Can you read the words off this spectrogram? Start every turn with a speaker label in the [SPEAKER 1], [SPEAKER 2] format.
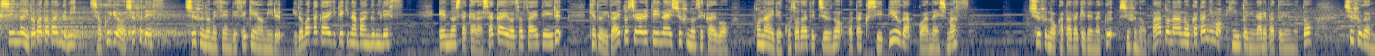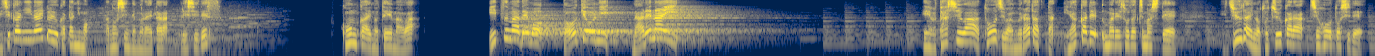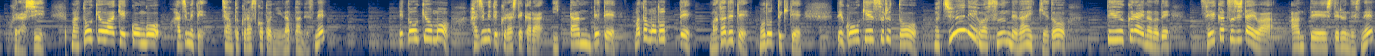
[SPEAKER 1] 革新の井戸端番組職業主婦です。主婦の目線で世間を見る井戸端会議的な番組です。縁の下から社会を支えているけど意外と知られていない主婦の世界を都内で子育て中の私ピューがご案内します。主婦の方だけでなく主婦のパートナーの方にもヒントになればというのと主婦が身近にいないという方にも楽しんでもらえたら嬉しいです。今回のテーマはいつまでも東京になれないえ私は当時は村だった田舎で生まれ育ちまして10代の途中から地方都市で暮らし、まあ、東京は結婚後初めてちゃんと暮らすことになったんですね。で東京も初めて暮らしてから一旦出てまた戻ってまた出て戻ってきてで合計すると、まあ、10年は住んでないけどっていうくらいなので生活自体は安定してるんですね。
